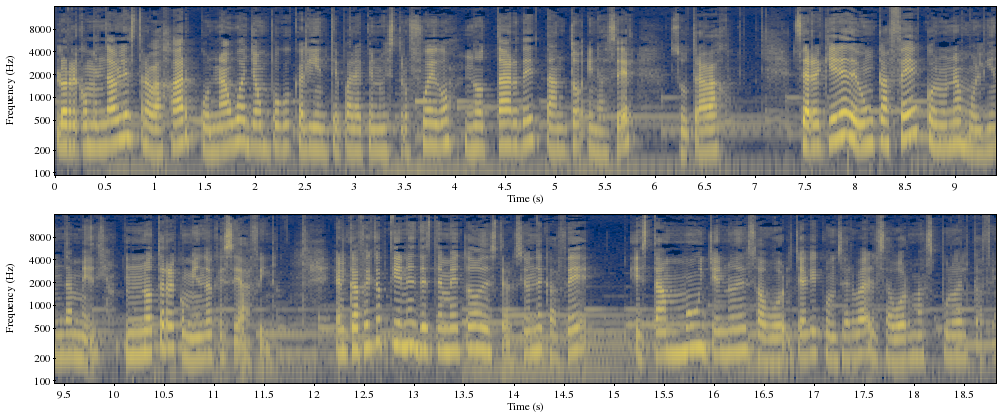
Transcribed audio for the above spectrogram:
Lo recomendable es trabajar con agua ya un poco caliente para que nuestro fuego no tarde tanto en hacer su trabajo. Se requiere de un café con una molienda media. No te recomiendo que sea fina. El café que obtienes de este método de extracción de café está muy lleno de sabor ya que conserva el sabor más puro del café.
